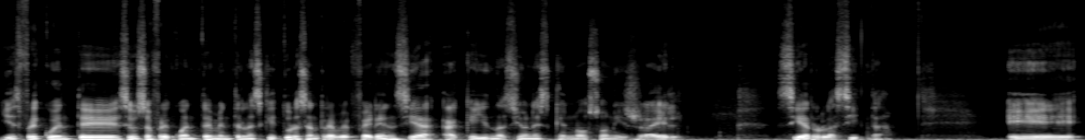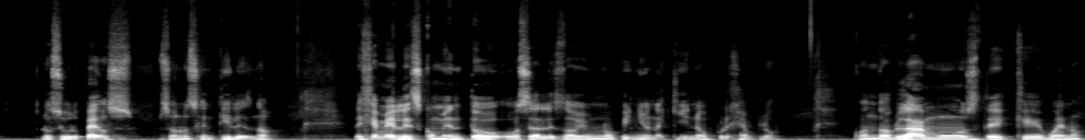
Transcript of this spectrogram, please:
Y es frecuente, se usa frecuentemente en las escrituras en referencia a aquellas naciones que no son Israel. Cierro la cita. Eh, los europeos son los gentiles, ¿no? Déjenme les comento, o sea, les doy una opinión aquí, ¿no? Por ejemplo, cuando hablamos de que, bueno,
